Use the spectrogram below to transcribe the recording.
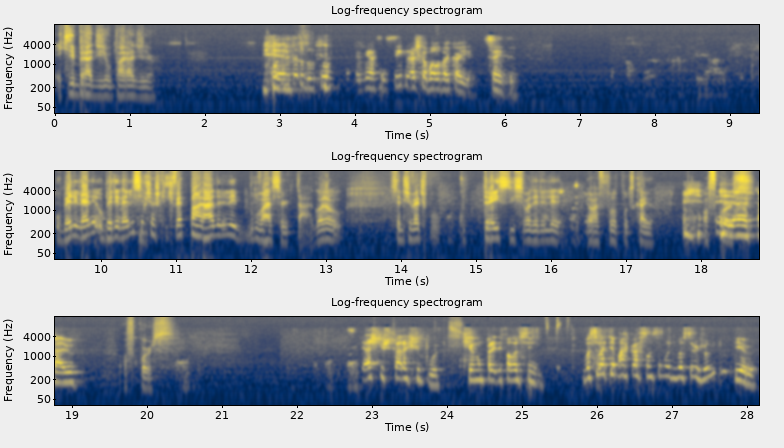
equilibradinho, paradinho. Quando ele tá todo torto, você sempre acha que a bola vai cair. Sempre. O Bellinelli, o Bellinelli, se ele acha que ele tiver parado, ele não vai acertar. Agora, se ele tiver, tipo, com três em cima dele, ele. Eu acho que, putz, caiu. Of é, course. caiu. Of course. Eu acho que os caras, tipo, chegam pra ele e falam assim: você vai ter marcação em cima de você o jogo inteiro.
